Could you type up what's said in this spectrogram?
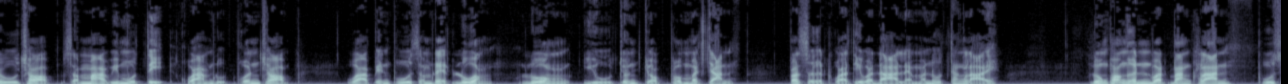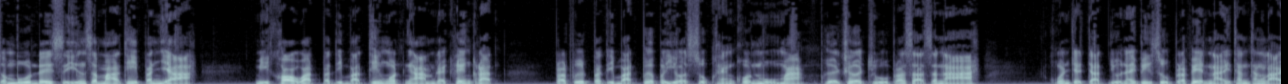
รู้ชอบ สัมมาวิมุตติ ความหลุดพ้นชอบ ว่าเป็นผู้สำเร็จล่วงล่วงอยู่จนจบพรหมจรรย์ ประเสริฐกว่าเทวดาและมนุษย์ทั้งหลาย หลวงพ่อเงินวัดบางคลานผู้สมบูรณ์ด้วยศีลสมาธิปัญญา มีข้อวัดปฏิบัติที่งดงามและเคร่งครัด ประพฤติปฏิบัติเพื่อประโยชน์สุขแห่งคนหมู่มาก เพื่อเชิดชูพระศาสนา ควรจะจัดอยู่ในภิกษุประเภทไหนท่านทั้งหลาย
